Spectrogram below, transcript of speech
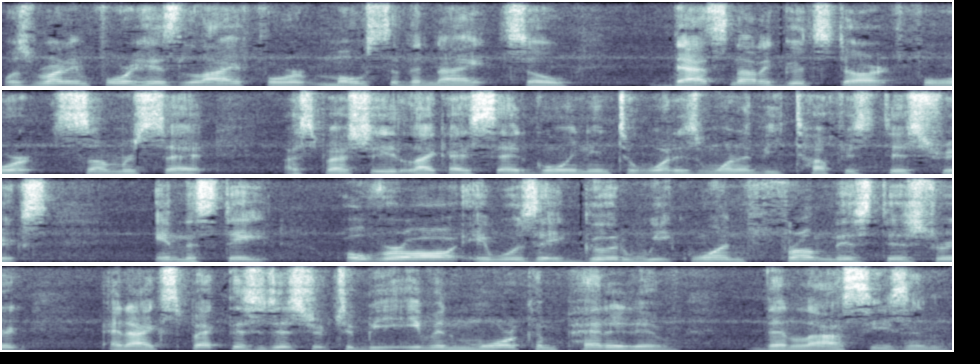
was running for his life for most of the night. So that's not a good start for Somerset, especially, like I said, going into what is one of the toughest districts in the state. Overall, it was a good week one from this district, and I expect this district to be even more competitive than last season.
